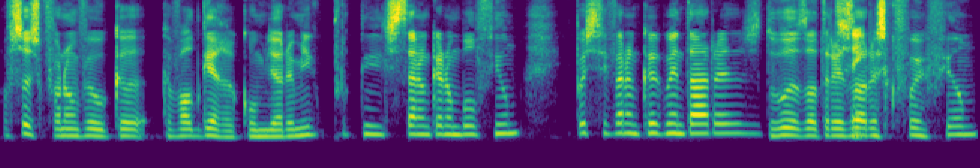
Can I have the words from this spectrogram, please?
pessoas que foram ver o Ca- Cavalo de Guerra com o melhor amigo porque lhes disseram que era um bom filme e depois tiveram que aguentar as duas ou três Sim. horas que foi o filme.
